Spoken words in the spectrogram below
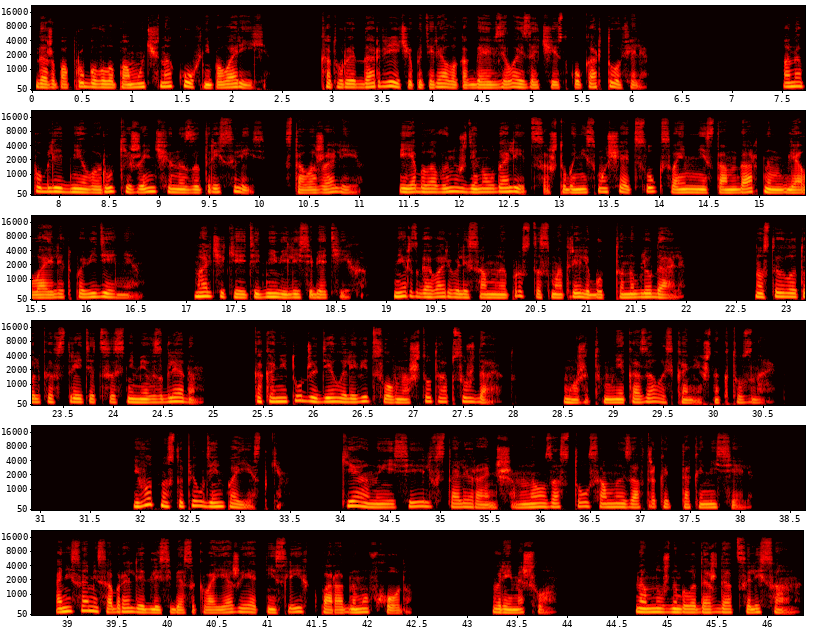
Даже попробовала помочь на кухне поварихе, которая дар речи потеряла, когда я взялась за чистку картофеля. Она побледнела, руки женщины затряслись, стало жаль ее, и я была вынуждена удалиться, чтобы не смущать слуг своим нестандартным для Лайлет поведением. Мальчики эти дни вели себя тихо, не разговаривали со мной, просто смотрели, будто наблюдали. Но стоило только встретиться с ними взглядом, как они тут же делали вид, словно что-то обсуждают. Может, мне казалось, конечно, кто знает. И вот наступил день поездки. Киан и Сеэль встали раньше, но за стол со мной завтракать так и не сели. Они сами собрали для себя саквояжи и отнесли их к парадному входу. Время шло. Нам нужно было дождаться Лисана.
